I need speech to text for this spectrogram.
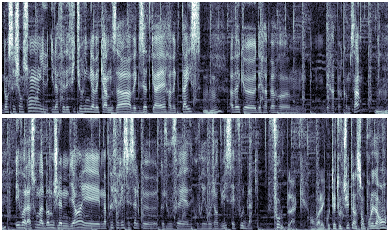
dans ses chansons, il, il a fait des featuring avec Hamza, avec ZKR, avec Tice, Mhm. avec euh, des rappeurs, euh, des rappeurs comme ça. Et voilà, son album, je l'aime bien et ma préférée, c'est celle que, que je vous fais découvrir aujourd'hui, c'est Full Black. Full Black. On va l'écouter tout de suite, un son pour les darons.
